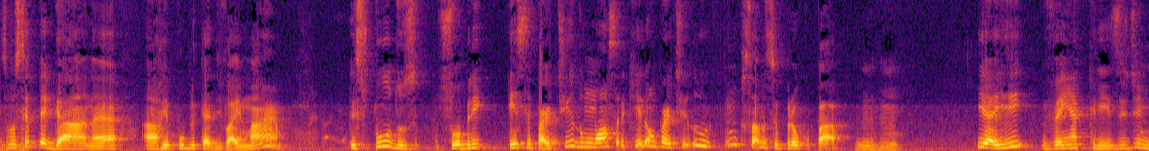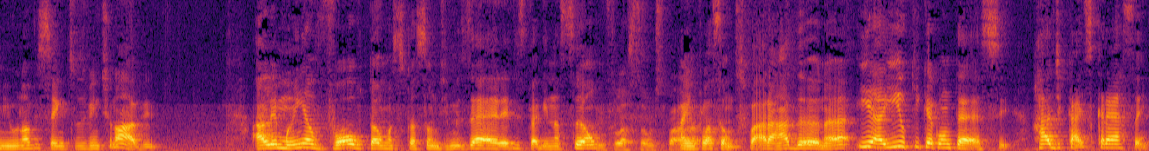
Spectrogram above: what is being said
Se você pegar né, a República de Weimar, estudos sobre esse partido mostram que ele é um partido que não precisava se preocupar. E aí vem a crise de 1929. A Alemanha volta a uma situação de miséria, de estagnação. Inflação disparada. A inflação disparada, né? E aí o que, que acontece? Radicais crescem.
